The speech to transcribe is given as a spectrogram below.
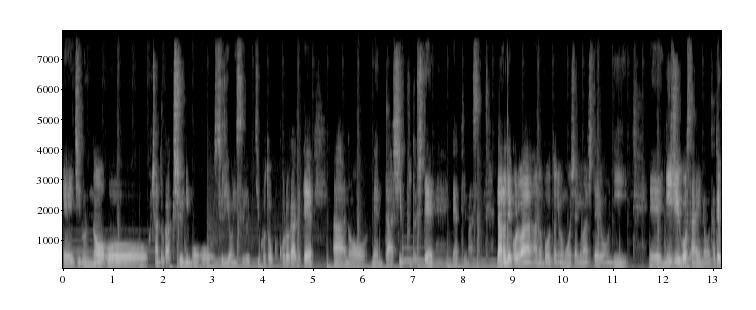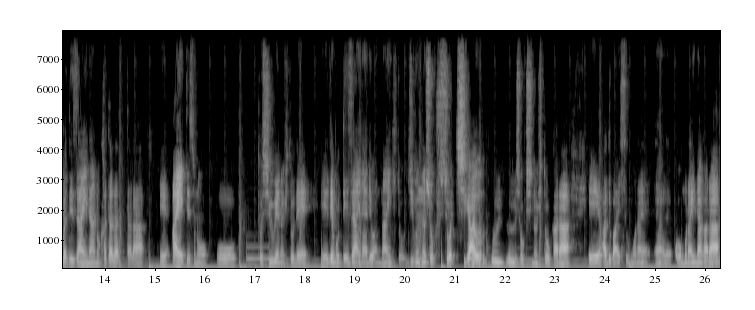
え自分のちゃんと学習にもするようにするっていうことを心がけて、あのメンターシップとしてやっています。なので、これはあの冒頭にも申し上げましたように、え25歳の例えばデザイナーの方だったら、えあえてその年上の人で、えでもデザイナーではない人、自分の職種とは違う職種の人から、えアドバイスをもらいこうもらいながら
